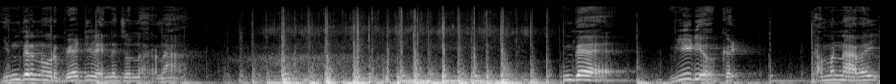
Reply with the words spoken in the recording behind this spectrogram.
இந்திரன் ஒரு பேட்டியில் என்ன சொன்னார்னா இந்த வீடியோக்கள் தமன்னாவை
